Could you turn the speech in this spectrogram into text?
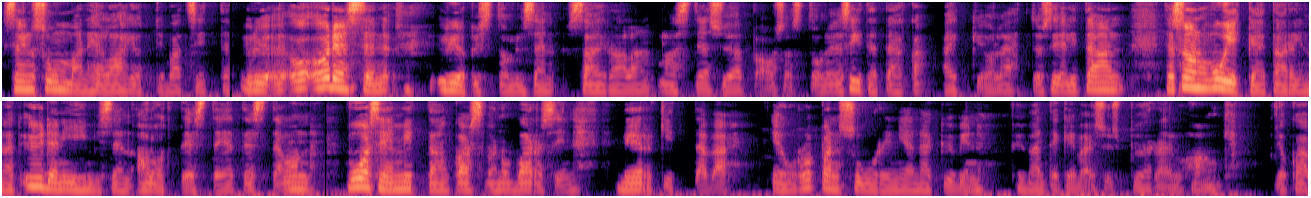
sen summan he lahjoittivat sitten Odensen yliopistollisen sairaalan lasten syöpäosastolle ja siitä tämä kaikki on lähtöisin. Eli tämä on, tässä on huikea tarina, että yhden ihmisen aloitteesta ja tästä on vuosien mittaan kasvanut varsin merkittävä Euroopan suurin ja näkyvin hyvän tekeväisyyspyöräilyhanke, joka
